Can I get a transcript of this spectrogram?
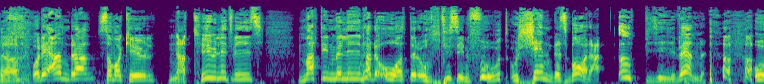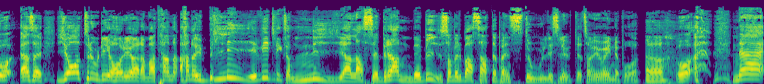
Ja. och det andra som var kul, naturligtvis, Martin Melin hade åter ont i sin fot och kändes bara uppgiven! Och alltså, jag tror det har att göra med att han, han har ju blivit liksom nya Lasse Brandeby som väl bara satt där på en stol i slutet som vi var inne på. Ja. Och när,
